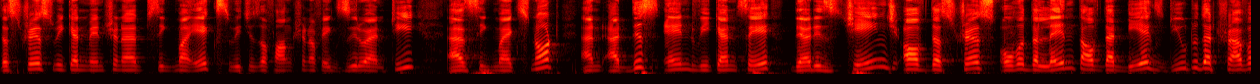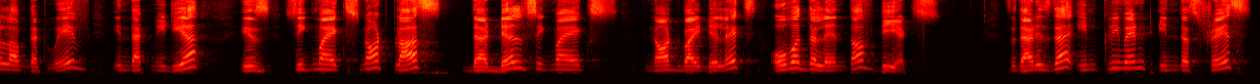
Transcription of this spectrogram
the stress we can mention at sigma x, which is a function of x 0 and t as sigma x naught and at this end we can say there is change of the stress over the length of that dx due to the travel of that wave in that media is sigma x naught plus the del sigma x naught by del x over the length of dx. So, that is the increment in the stress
